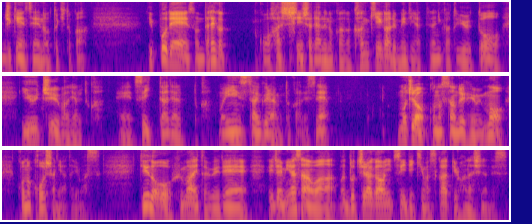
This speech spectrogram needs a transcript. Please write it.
受験生の時とか。一方で、その誰がこう発信者であるのかが関係があるメディアって何かというと、YouTuber であるとか、えー、Twitter であるとか、まあ、Instagram とかですね。もちろん、このスタンド FM も、この校舎にあたります。っていうのを踏まえた上で、えじゃあ皆さんはどちら側についていきますかっていう話なんです。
